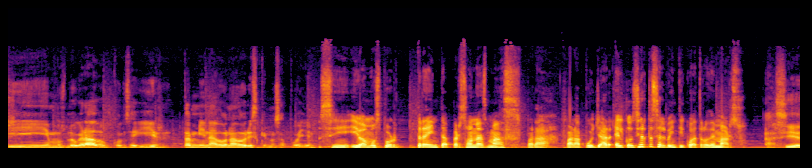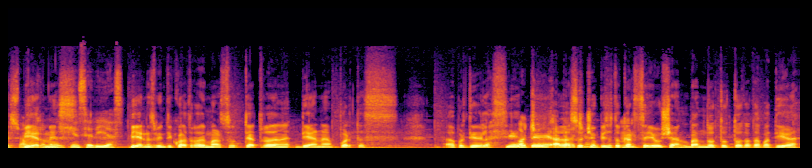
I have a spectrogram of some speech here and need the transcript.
y hemos logrado conseguir también a donadores que nos apoyen. Sí, y vamos por 30 personas más para, para apoyar. El concierto es el 24 de marzo. Así es, Estamos viernes. 15 días. Viernes 24 de marzo, Teatro de Diana, puertas a partir de las 7. Ocho, a las ocho. 8 empieza a tocar Mm. Say Ocean, Bando Totota Tapatía.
